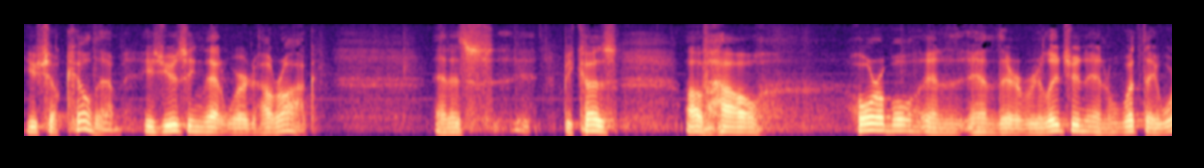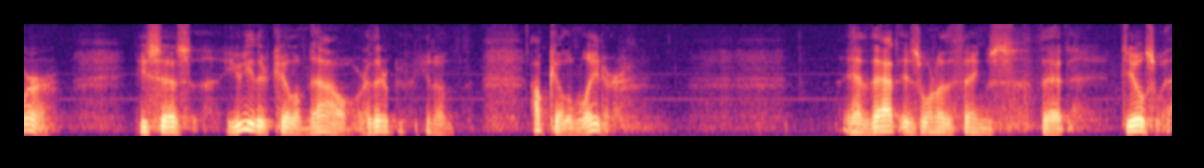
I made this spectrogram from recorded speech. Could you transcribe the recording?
you shall kill them he's using that word harag. And it's because of how horrible and, and their religion and what they were. He says, You either kill them now or they're, you know, I'll kill them later. And that is one of the things that deals with.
